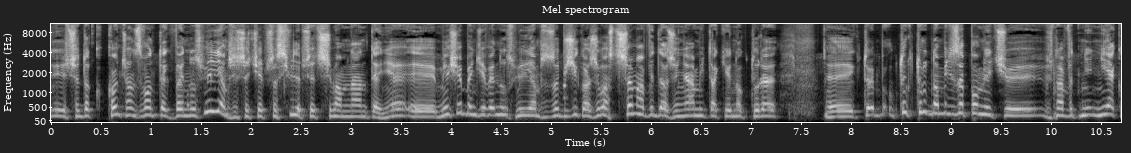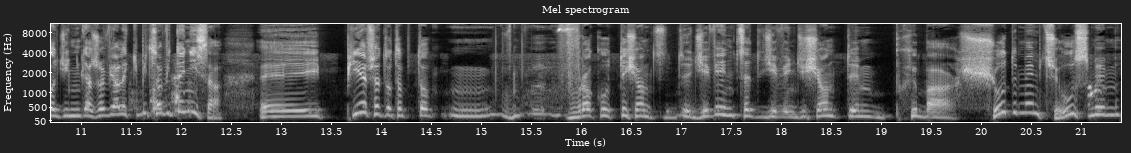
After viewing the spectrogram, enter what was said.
jeszcze do, kończąc wątek Venus Williams, jeszcze cię przez chwilę przetrzymam na antenie. Mnie się będzie Venus Williams osobiście kojarzyła z trzema wydarzeniami takie, no, które, które, które trudno będzie zapomnieć, nawet nie, nie jako dziennikarzowi, ale kibicowi tenisa. Pierwsze to, to, to mm, w, roku 1990 chyba siódmym czy ósmym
